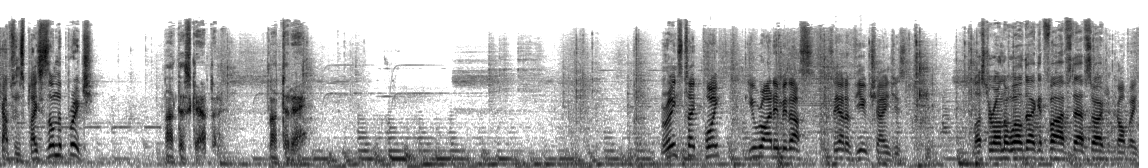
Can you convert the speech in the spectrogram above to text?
Captain's place is on the bridge. Not this, Captain. Not today. Marines take point. You ride in with us. See how the view changes. Muster on the well deck at five, Staff Sergeant. Copy.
